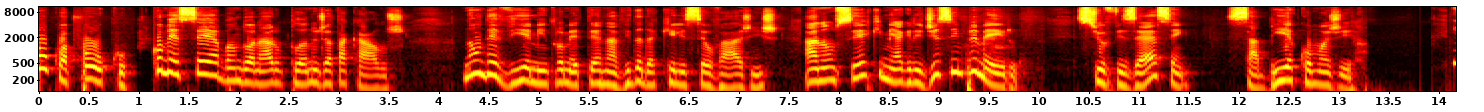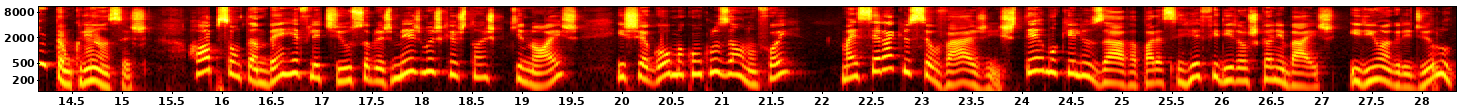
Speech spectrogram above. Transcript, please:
Pouco a pouco, comecei a abandonar o plano de atacá-los. Não devia me intrometer na vida daqueles selvagens, a não ser que me agredissem primeiro. Se o fizessem, sabia como agir. Então, crianças, Robson também refletiu sobre as mesmas questões que nós e chegou a uma conclusão, não foi? Mas será que os selvagens, termo que ele usava para se referir aos canibais, iriam agredi-lo?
